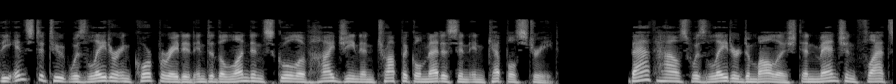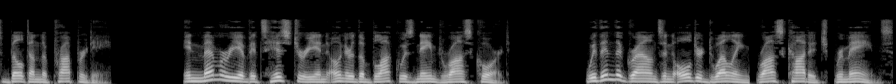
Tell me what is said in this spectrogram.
The institute was later incorporated into the London School of Hygiene and Tropical Medicine in Keppel Street. Bath House was later demolished and mansion flats built on the property. In memory of its history and owner the block was named Ross Court. Within the grounds an older dwelling, Ross Cottage, remains.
